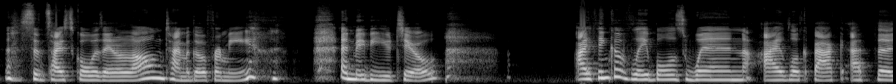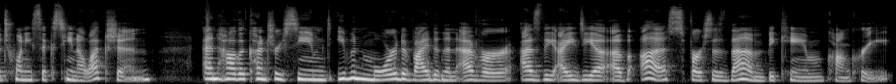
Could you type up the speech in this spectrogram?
since high school was a long time ago for me, and maybe you too, I think of labels when I look back at the 2016 election and how the country seemed even more divided than ever as the idea of us versus them became concrete.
